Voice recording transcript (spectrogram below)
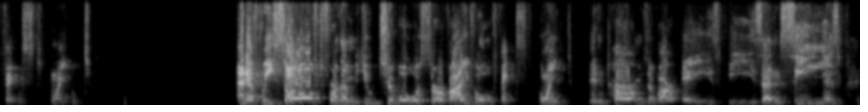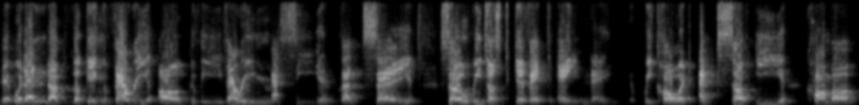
fixed point. And if we solved for the mutual survival fixed point in terms of our A's, B's, and C's, it would end up looking very ugly, very messy, let's say. So we just give it a name. We call it X sub E, comma,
